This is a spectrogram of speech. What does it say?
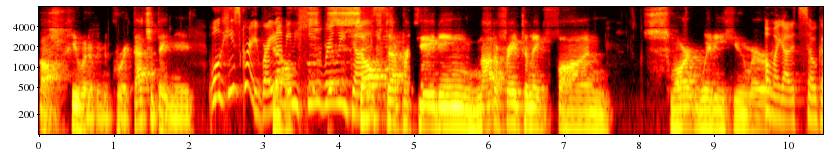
Oh, he would have been great. That's what they need. Well, he's great, right? You I mean, he really does. Self-deprecating, not afraid to make fun, smart, witty humor. Oh my god, it's so good.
